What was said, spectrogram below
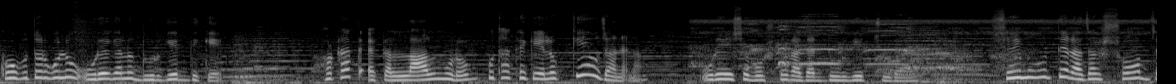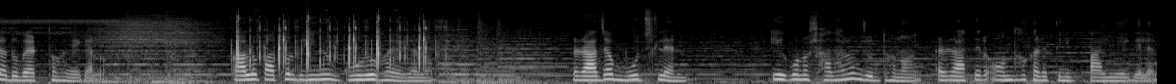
কবুতরগুলো উড়ে গেল দুর্গের দিকে। হঠাৎ একটা লাল মোরগ কোথা থেকে এলো কেউ জানে না। উড়ে এসে বসল রাজার দুর্গের চূড়ায়। সেই মুহূর্তে রাজার সব জাদু ব্যর্থ হয়ে গেল। কালো পাথর ভেঙে গুঁড়ো হয়ে গেল। রাজা বুঝলেন, এ কোনো সাধারণ যুদ্ধ নয়। রাতের অন্ধকারে তিনি পালিয়ে গেলেন।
